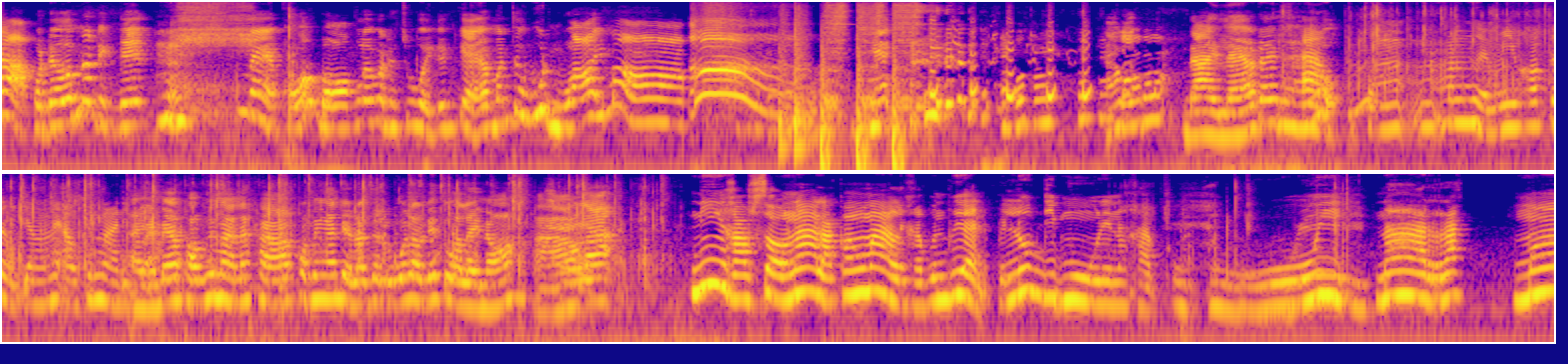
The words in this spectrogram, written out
ยากกว่าเดิมนะเด็กๆแม่ขอบอกเลยว่าถ้าช่วยกันแกะมันจะวุ่นวายมาก ได้แล้วได้แล้อ้าววผมมันเหมือนมีครอบแต่ยังไม่เอาขึ้นมาดีกไอ้ว่าแม่เอาพร้อมขึ้นมานะคะเพราะไม่งั้นเดี๋ยวเราจะรู้ว่าเราได้ตัวอะไรเนาะเอาละนี่ครับซองน่ารักมากๆเลยครับเพื่อนๆเป็นรูปดิมูเลยนะครับโอ้ยน่ารักมา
